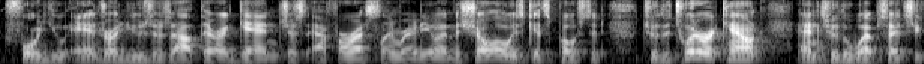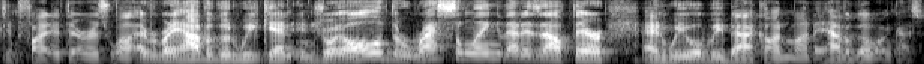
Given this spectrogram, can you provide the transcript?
for you Android users out there. Again, just FRS Slam Radio. And the show always gets posted to the Twitter account and to the website, so you can find it there as well. Everybody, have a good weekend. Enjoy all of the wrestling that is out there, and we will be back on Monday. Have a good one, guys.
